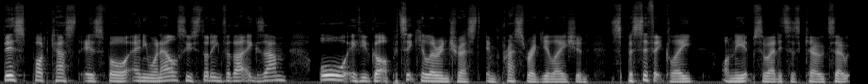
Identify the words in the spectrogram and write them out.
This podcast is for anyone else who's studying for that exam, or if you've got a particular interest in press regulation, specifically on the IPSO Editor's Code. So,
